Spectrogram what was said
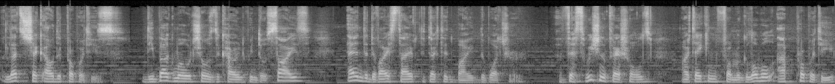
Let's check out the properties. Debug mode shows the current window size and the device type detected by the watcher. The switching thresholds are taken from a global app property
